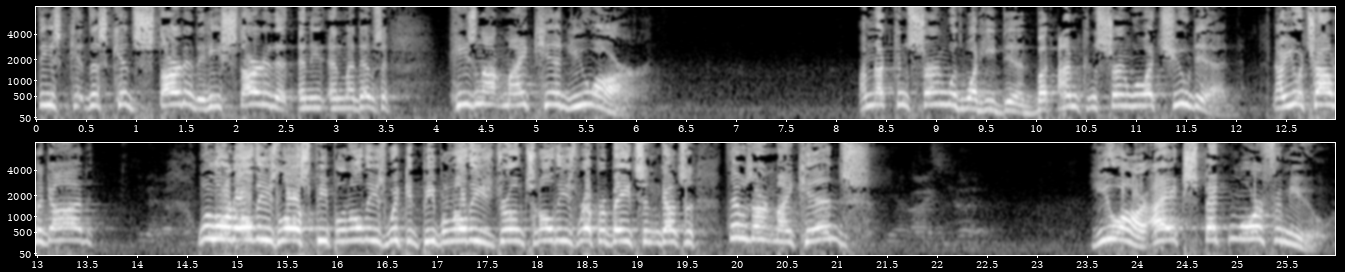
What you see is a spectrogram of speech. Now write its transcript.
these this kid started it. He started it. And, he, and my dad say, he's not my kid, you are. I'm not concerned with what he did, but I'm concerned with what you did. Now, are you a child of God? Well, Lord, all these lost people and all these wicked people and all these drunks and all these reprobates and God says, those aren't my kids. You are. I expect more from you.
